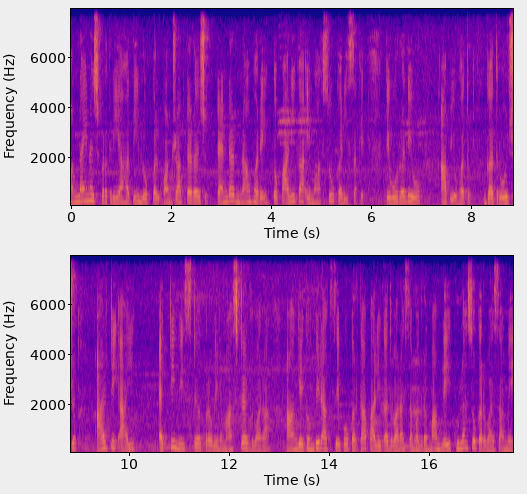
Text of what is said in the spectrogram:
ઓનલાઈન જ પ્રક્રિયા હતી. લોકલ કોન્ટ્રાક્ટર જ ટેન્ડર ના ભરે તો પાલિકા એમાં શું કરી શકે? તેવો હૃદયો આપ્યો હતો. ગત રોજ આરટીઆઈ એક્ટિવિસ્ટ પ્રવીણ માસ્ટર દ્વારા આ અંગે ગંભીર આક્ષેપો કરતા પાલિકા દ્વારા સમગ્ર મામલે ખુલાસો કરવા સામે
